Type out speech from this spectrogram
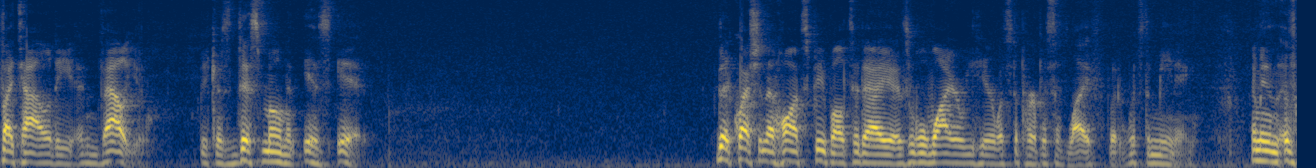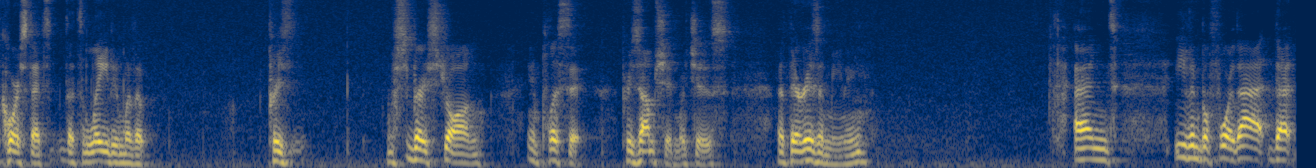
vitality and value, because this moment is it. The question that haunts people today is, well, why are we here? What's the purpose of life? But what's the meaning? I mean, of course, that's that's laden with a pre- very strong implicit presumption, which is that there is a meaning, and even before that, that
